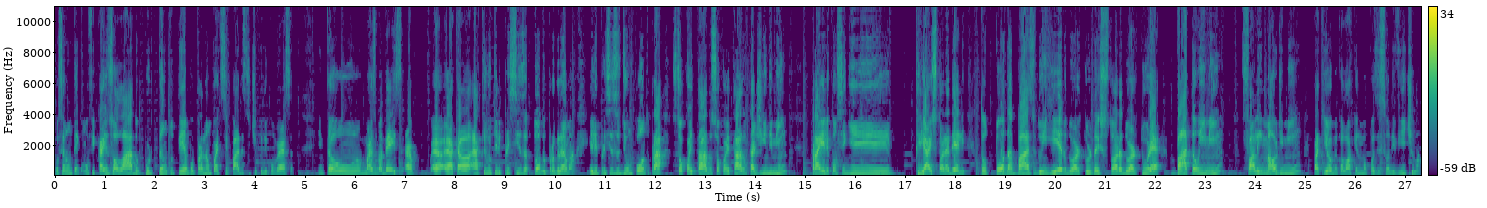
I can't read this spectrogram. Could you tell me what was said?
você não tem como ficar isolado por tanto tempo para não participar desse tipo de conversa. Então, mais uma vez, é, é, é, aquela, é aquilo que ele precisa. Todo programa ele precisa de um ponto para sou coitado, sou coitado, tadinho de mim, para ele conseguir criar a história dele. Então, toda a base do enredo do Arthur, da história do Arthur é batam em mim, falem mal de mim, para que eu me coloque numa posição de vítima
